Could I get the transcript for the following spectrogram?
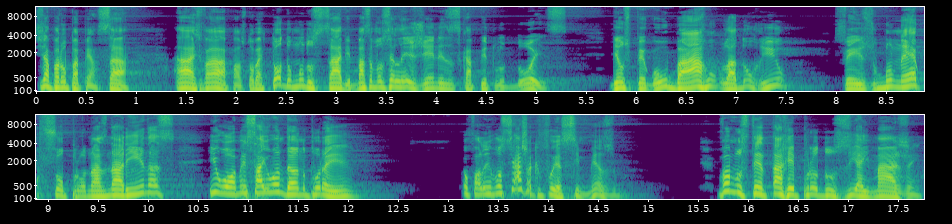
Você já parou para pensar? Ah, você fala, ah, pastor, mas todo mundo sabe, basta você ler Gênesis capítulo 2. Deus pegou o barro lá do rio, fez o boneco, soprou nas narinas e o homem saiu andando por aí. Eu falei, você acha que foi assim mesmo? Vamos tentar reproduzir a imagem.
